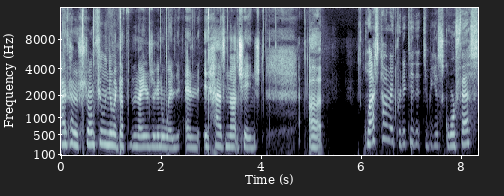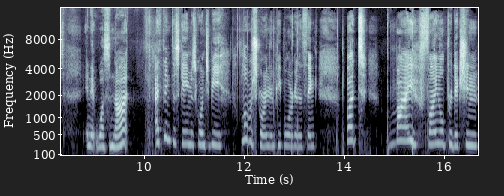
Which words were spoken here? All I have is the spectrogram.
I've had a strong feeling in my gut that the Niners are going to win, and it has not changed. Uh, last time I predicted it to be a score fest, and it was not. I think this game is going to be lower scoring than people are going to think, but my final prediction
